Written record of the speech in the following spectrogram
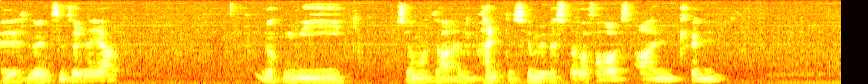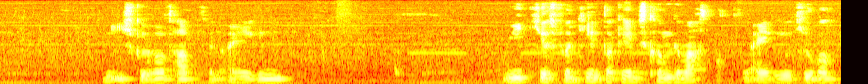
LS19 sollte ja irgendwie, soll man da anhand des Himmels das Wetter vorausahnen können wie ich gehört habe von einigen Videos von die in der Gamescom gemacht von einigen YouTubern.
